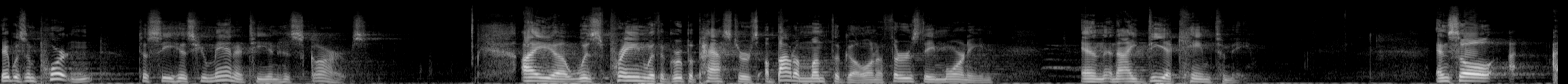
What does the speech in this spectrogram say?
it was important to see his humanity in his scars. I uh, was praying with a group of pastors about a month ago on a Thursday morning, and an idea came to me. And so I, I,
